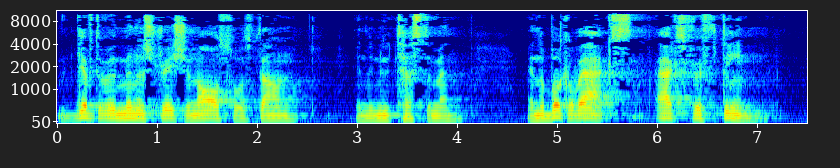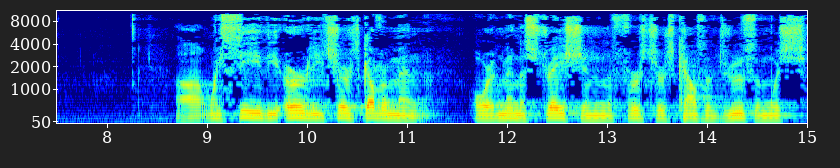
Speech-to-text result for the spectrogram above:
The gift of administration also is found in the New Testament. In the book of Acts, Acts 15, uh, we see the early church government or administration, the first church council of Jerusalem, which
